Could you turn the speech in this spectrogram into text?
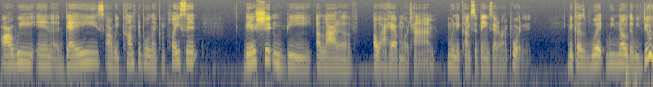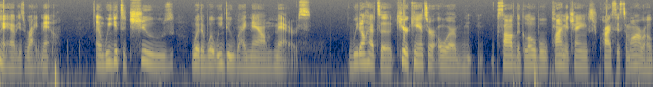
Are we in a daze? Are we comfortable and complacent? There shouldn't be a lot of, oh, I have more time when it comes to things that are important. Because what we know that we do have is right now and we get to choose whether what we do right now matters. We don't have to cure cancer or solve the global climate change crisis tomorrow,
